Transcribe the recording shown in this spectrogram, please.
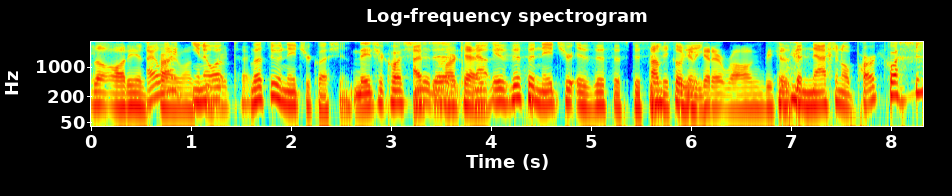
the audience I probably like. wants You know to hear what? tech. Let's do a nature question. Nature question. I've it seen- is. Marques. Now, is this a nature? Is this a specific? I'm still gonna get it wrong Is because this a national park question,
